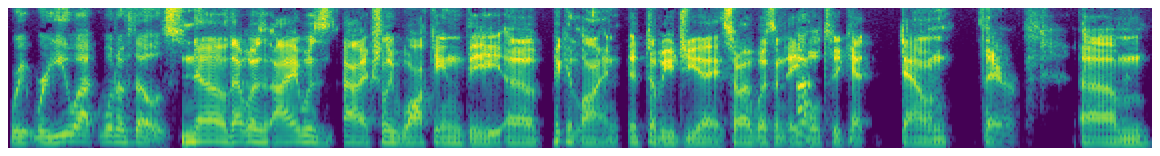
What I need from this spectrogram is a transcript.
Were, were you at one of those? No, that was I was actually walking the uh, picket line at WGA, so I wasn't able to get down there. Um,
